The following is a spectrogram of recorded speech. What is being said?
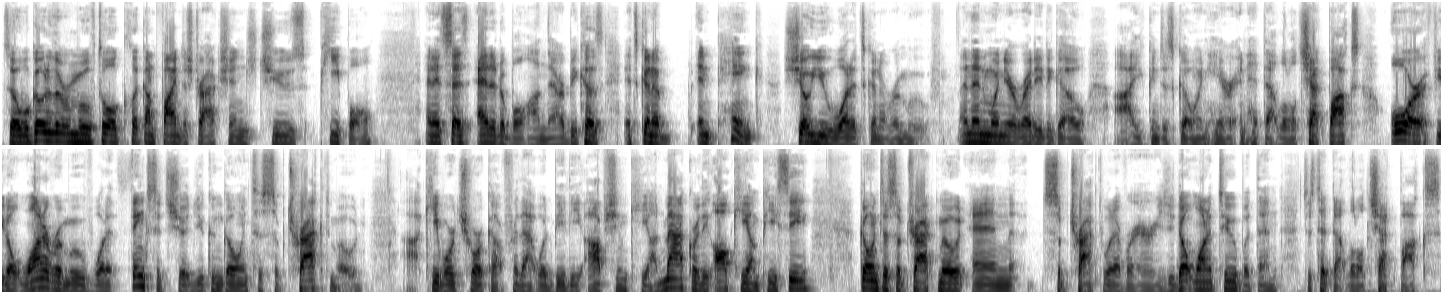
So we'll go to the remove tool click on find distractions choose people and it says editable on there because it's going to in pink show you what it's going to remove. And then when you're ready to go, uh, you can just go in here and hit that little checkbox. Or if you don't want to remove what it thinks it should, you can go into subtract mode. Uh, keyboard shortcut for that would be the option key on Mac or the alt key on PC. Go into subtract mode and subtract whatever areas you don't want it to, but then just hit that little checkbox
